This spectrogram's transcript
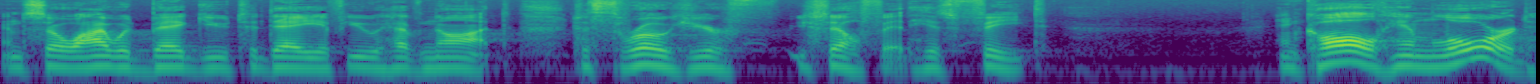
And so I would beg you today, if you have not, to throw your, yourself at his feet and call him Lord.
